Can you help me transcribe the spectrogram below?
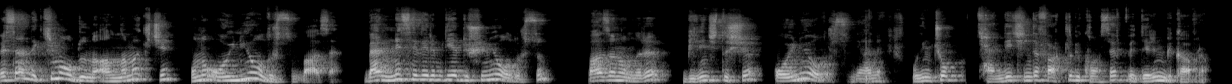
Ve sen de kim olduğunu anlamak için onu oynuyor olursun bazen. Ben ne severim diye düşünüyor olursun. Bazen onları bilinç dışı oynuyor olursun. Yani oyun çok kendi içinde farklı bir konsept ve derin bir kavram.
